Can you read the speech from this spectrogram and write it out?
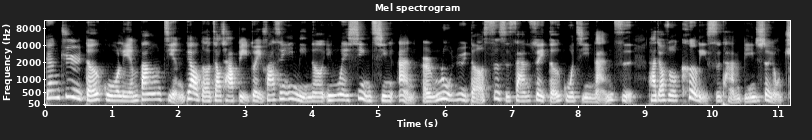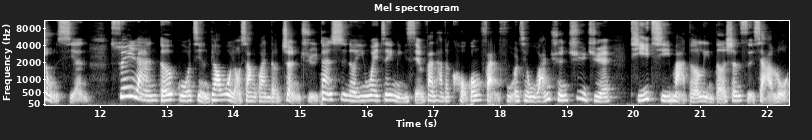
根据德国联邦检调的交叉比对，发现一名呢，因为性侵案而入狱的四十三岁德国籍男子，他叫做克里斯坦宾，设有重嫌。虽然德国检调握有相关的证据，但是呢，因为这一名嫌犯他的口供反复，而且完全拒绝提起马德琳的生死下落，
